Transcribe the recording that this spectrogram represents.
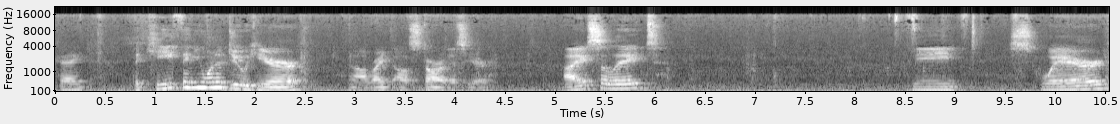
okay, the key thing you want to do here, and I'll write, I'll star this here. Isolate the squared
